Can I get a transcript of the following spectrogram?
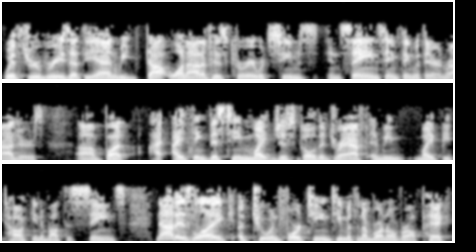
with Drew Brees at the end. We got one out of his career, which seems insane. Same thing with Aaron Rodgers. Uh, but I, I think this team might just go the draft, and we might be talking about the Saints not as like a two and fourteen team with the number one overall pick,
